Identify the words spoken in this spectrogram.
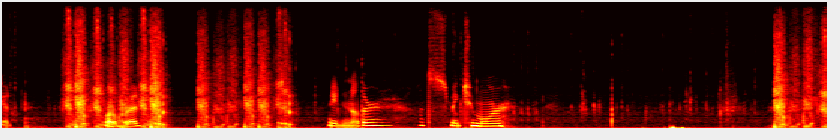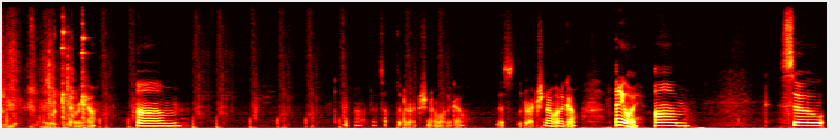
get a little bread. Need another. Let's make two more. There we go. Um, oh, that's not the direction I want to go. This is the direction I want to go. Anyway, um, so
